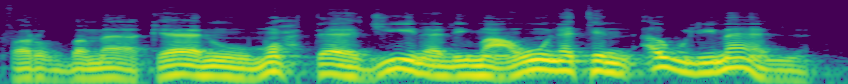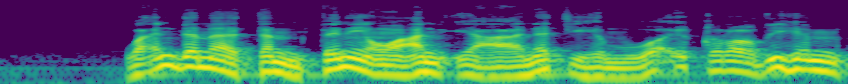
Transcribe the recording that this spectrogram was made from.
فربما كانوا محتاجين لمعونة أو لمال. وعندما تمتنع عن إعانتهم وإقراضهم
